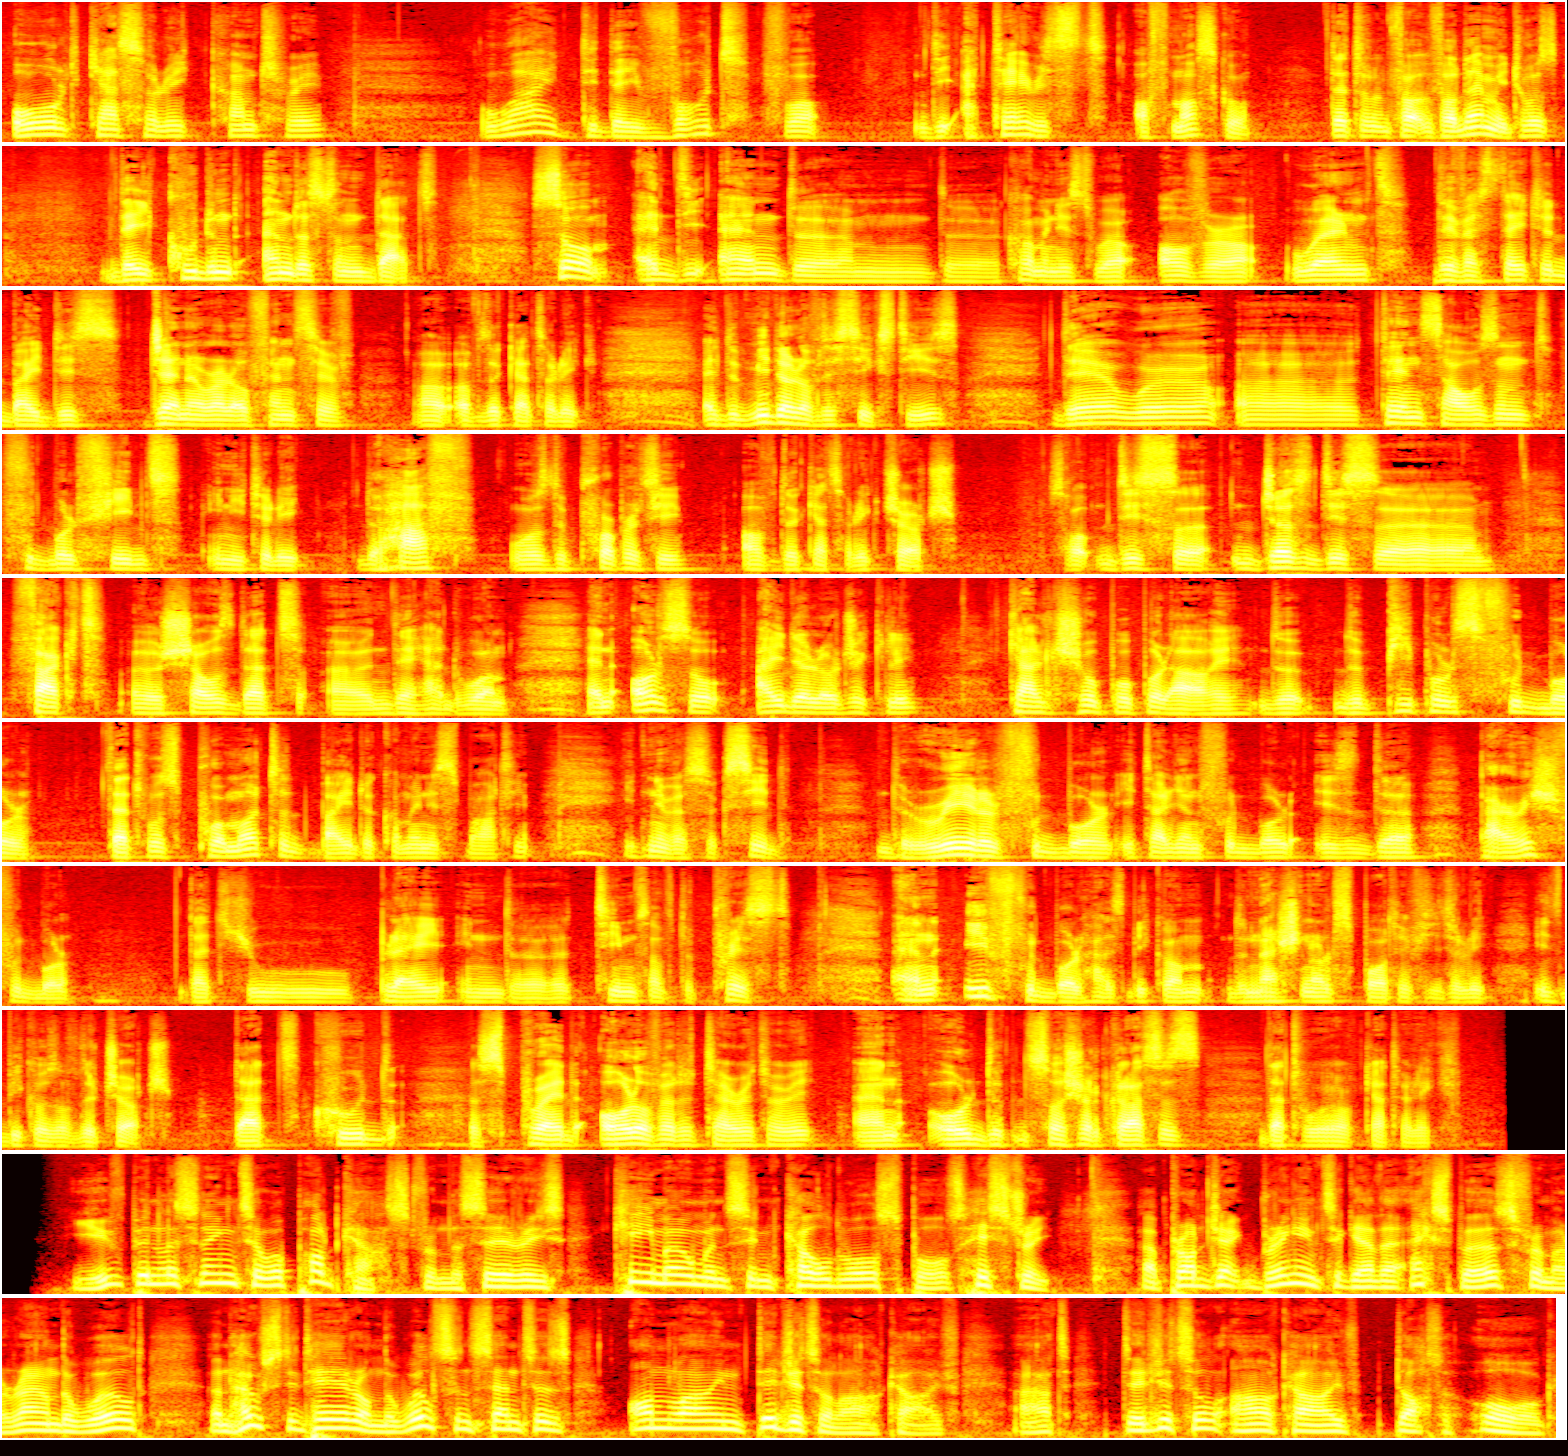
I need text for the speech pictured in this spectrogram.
old Catholic country, why did they vote for the atheists of Moscow? That for, for them it was they couldn't understand that. So at the end, um, the communists were overwhelmed, devastated by this general offensive uh, of the Catholic. At the middle of the 60s, there were uh, 10,000 football fields in Italy. The half was the property of the Catholic Church. So this, uh, just this uh, fact shows that they had won. And also, ideologically, calcio popolare, the, the people's football that was promoted by the Communist Party, it never succeeded. The real football, Italian football, is the parish football that you play in the teams of the priest. And if football has become the national sport of Italy, it's because of the church that could spread all over the territory and all the social classes that were Catholic. You've been listening to a podcast from the series Key Moments in Cold War Sports History, a project bringing together experts from around the world and hosted here on the Wilson Centre's online digital archive at digitalarchive.org.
